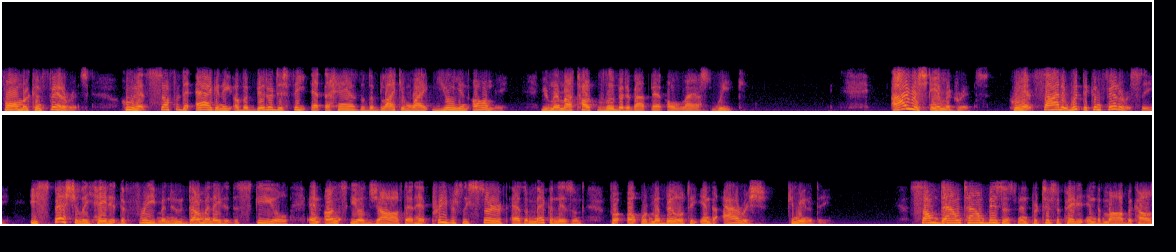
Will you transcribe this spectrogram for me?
former Confederates, who had suffered the agony of a bitter defeat at the hands of the black and white Union Army. You remember I talked a little bit about that on last week. Irish immigrants who had sided with the Confederacy especially hated the freedmen who dominated the skilled and unskilled jobs that had previously served as a mechanism for upward mobility in the Irish community. Some downtown businessmen participated in the mob because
